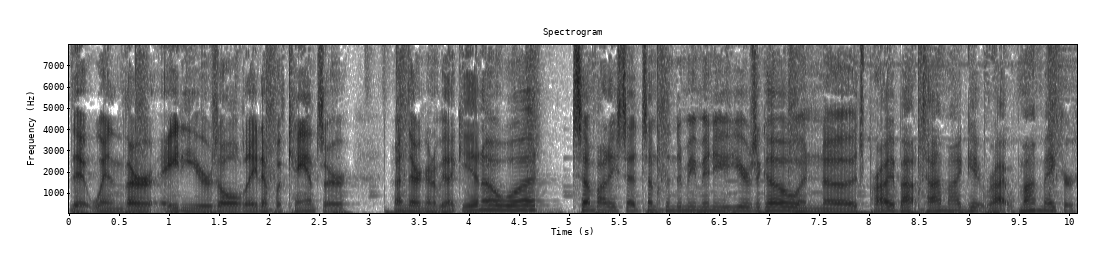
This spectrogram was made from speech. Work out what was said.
that when they're 80 years old, ate up with cancer, and they're going to be like, you know what? Somebody said something to me many years ago, and uh, it's probably about time I get right with my maker.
